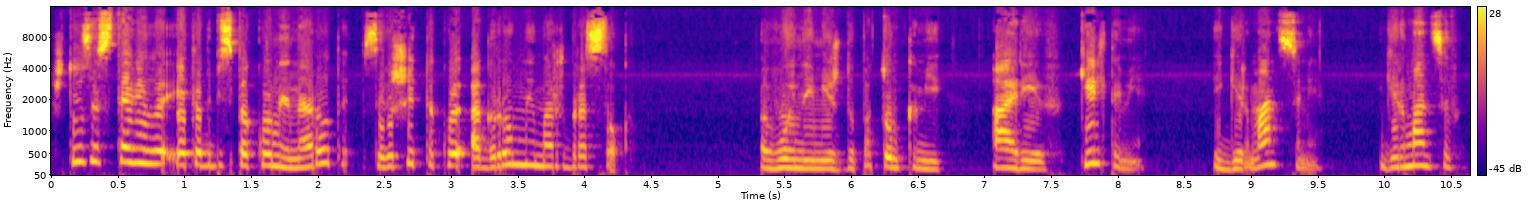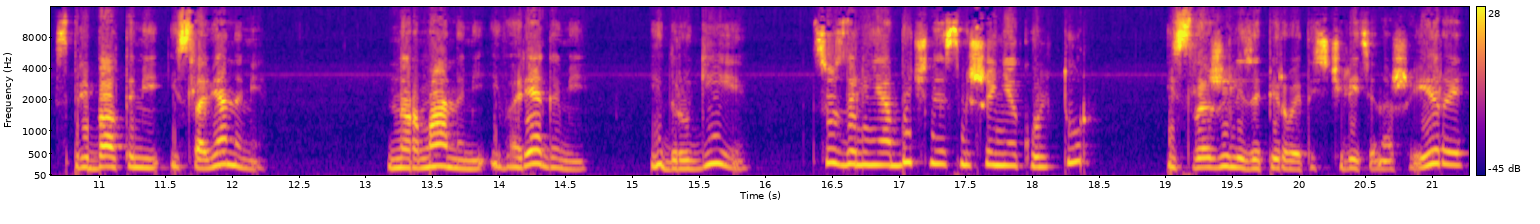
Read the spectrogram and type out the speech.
Что заставило этот беспокойный народ совершить такой огромный марш-бросок? Войны между потомками ариев кельтами и германцами, германцев с прибалтами и славянами, норманами и варягами и другие создали необычное смешение культур и сложили за первое тысячелетие нашей эры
